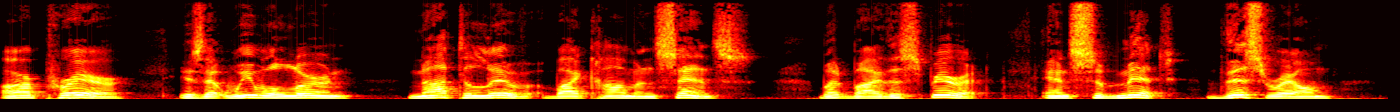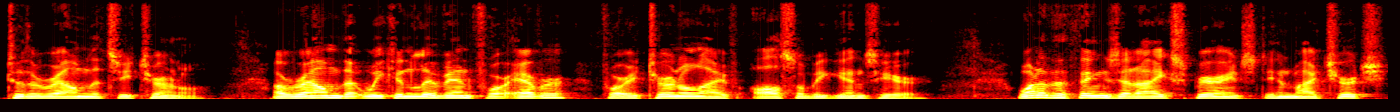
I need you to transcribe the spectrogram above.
Our prayer is that we will learn not to live by common sense, but by the Spirit, and submit this realm to the realm that's eternal. A realm that we can live in forever, for eternal life also begins here. One of the things that I experienced in my church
